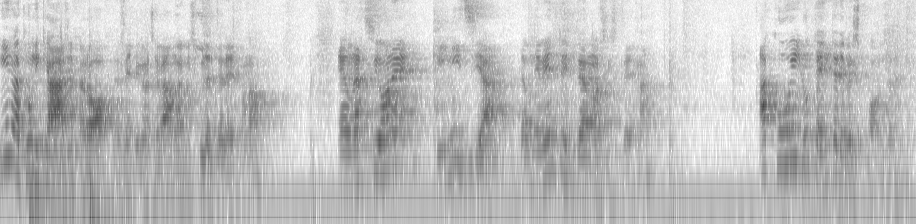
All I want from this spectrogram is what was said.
In alcuni casi però, l'esempio che facevamo e mi squilla il telefono, è un'azione che inizia da un evento interno al sistema a cui l'utente deve rispondere.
